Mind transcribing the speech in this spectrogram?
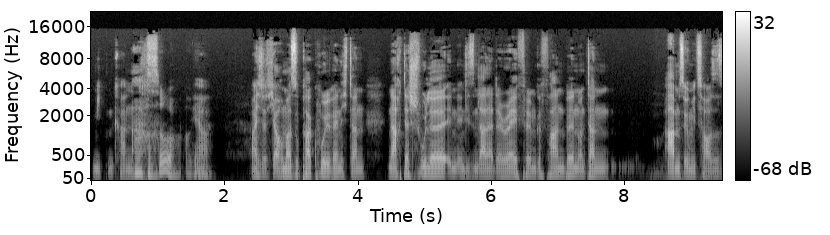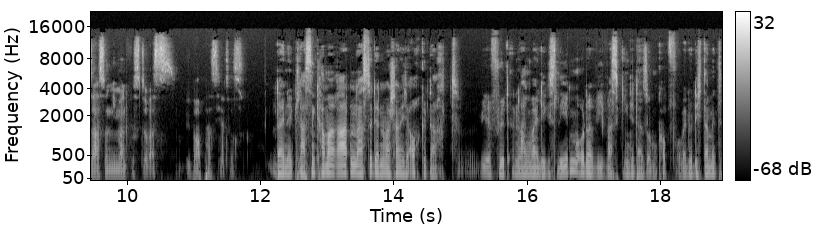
mieten kann. Ach so, okay. Ja. War ich natürlich auch immer super cool, wenn ich dann nach der Schule in, in diesen Lana Del Rey Film gefahren bin und dann abends irgendwie zu Hause saß und niemand wusste, was überhaupt passiert ist. Deine Klassenkameraden hast du dir dann wahrscheinlich auch gedacht, ihr führt ein langweiliges Leben oder wie, was ging dir da so im Kopf vor? Wenn du dich damit,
